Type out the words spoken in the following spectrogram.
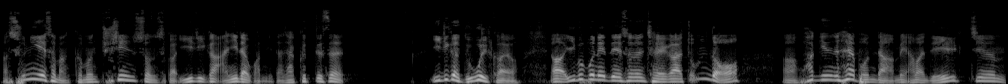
어, 순위에서만큼은 추신수 선수가 1위가 아니라고 합니다. 자, 그 뜻은 1위가 누구일까요? 어, 이 부분에 대해서는 제가 좀더 어, 확인을 해 본 다음에 아마 내일쯤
